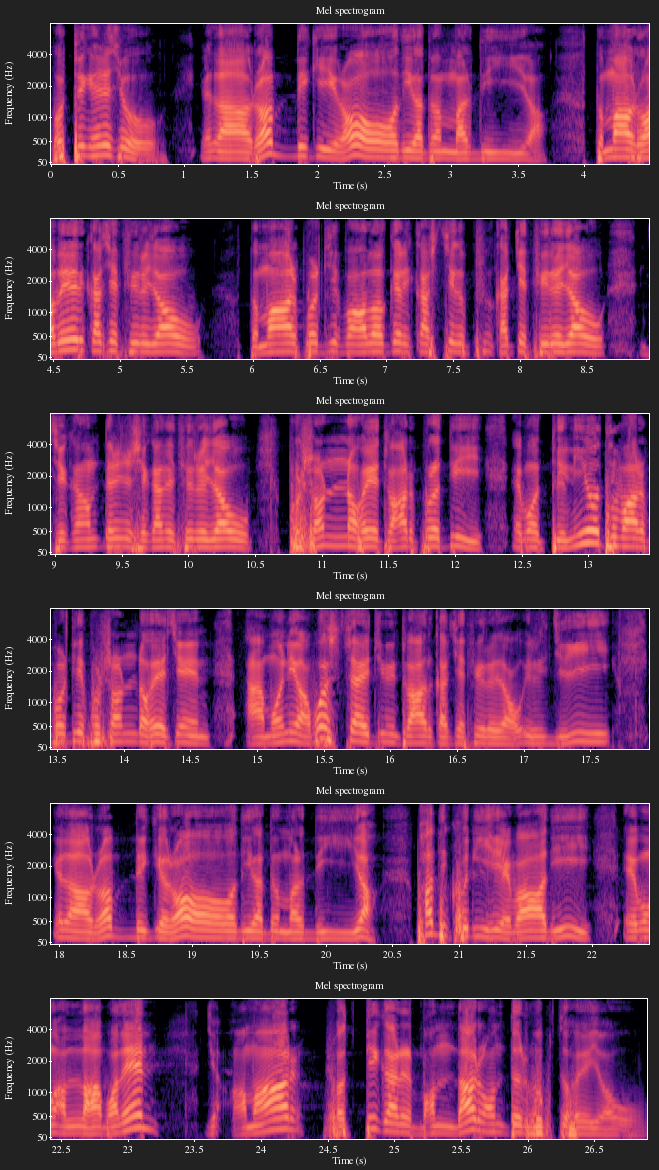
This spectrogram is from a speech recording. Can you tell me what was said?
কোথেকে এসেছ? এলা রব্বি কি রদিয়া তোমার তোমার রবের কাছে ফিরে যাও, তোমার প্রতিপালকের কাছ থেকে কাছে ফিরে যাও, যেখান থেকে সেখানে ফিরে যাও, প্রসন্ন হয়ে তার প্রতি এবং তিনিও তোমার প্রতি প্রসন্ন হয়েছেন, এমনই অবস্থায় তুমি তার কাছে ফিরে যাও। ইরজি এলা রব্বিকে রদিয়া তোমার দিয়া ফাদি খুদি এবাদি। এবং আল্লাহ বলেন যে আমার সত্যিকারের বান্দার অন্তর্ভুক্ত হয়ে যাও।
